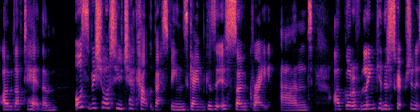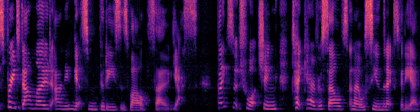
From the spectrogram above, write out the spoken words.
I would love to hear them. Also, be sure to check out the Best Fiends game because it is so great, and I've got a link in the description. It's free to download, and you can get some goodies as well. So, yes. Thanks so much for watching. Take care of yourselves, and I will see you in the next video.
